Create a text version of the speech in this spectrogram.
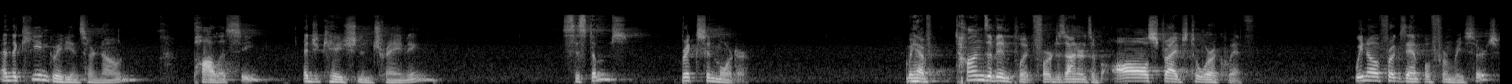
And the key ingredients are known policy, education and training, systems, bricks and mortar. We have tons of input for designers of all stripes to work with. We know, for example, from research,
